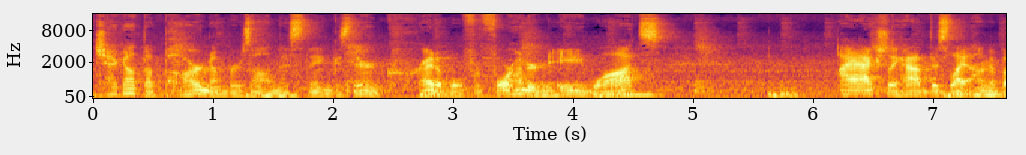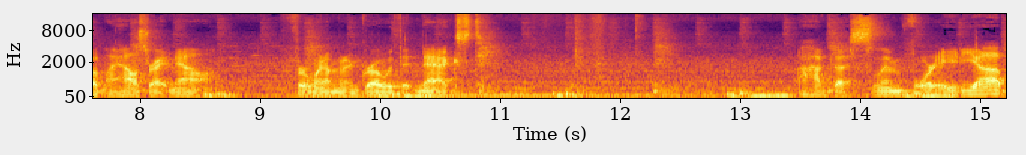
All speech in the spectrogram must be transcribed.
Check out the par numbers on this thing because they're incredible. For 480 watts, I actually have this light hung up at my house right now for when I'm gonna grow with it next. I have the Slim 480 up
